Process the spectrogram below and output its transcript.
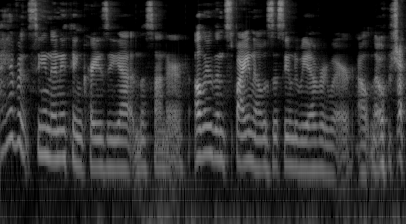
I haven't seen anything crazy yet in the center, other than Spinos that seem to be everywhere out in the ocean.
